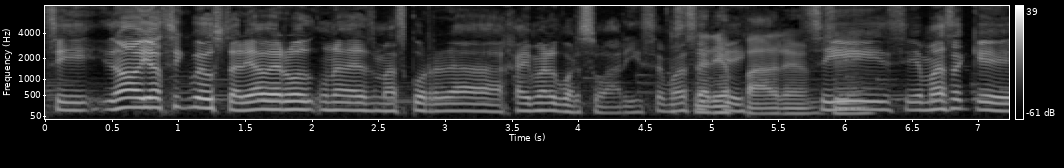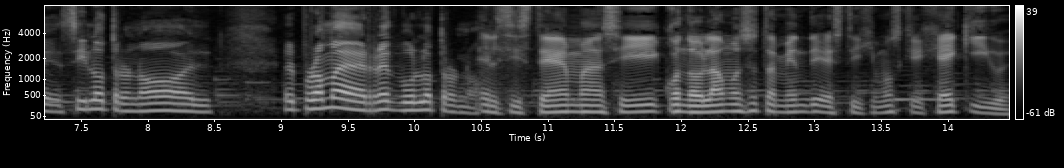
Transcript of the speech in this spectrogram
Sí, no, yo sí me gustaría ver una vez más correr a Jaime Alguersuari. Se me hace Sería que, padre. Sí, sí, se me hace que sí lo tronó. El, el programa de Red Bull lo tronó. El sistema, sí. Cuando hablamos eso también este, dijimos que Heki, güey.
